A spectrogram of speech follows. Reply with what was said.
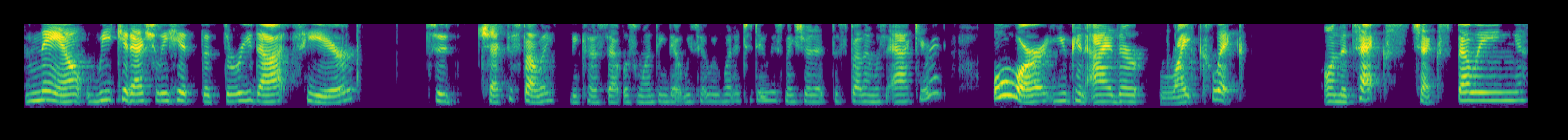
Now we could actually hit the three dots here to check the spelling because that was one thing that we said we wanted to do is make sure that the spelling was accurate. Or you can either right click on the text, check spelling,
